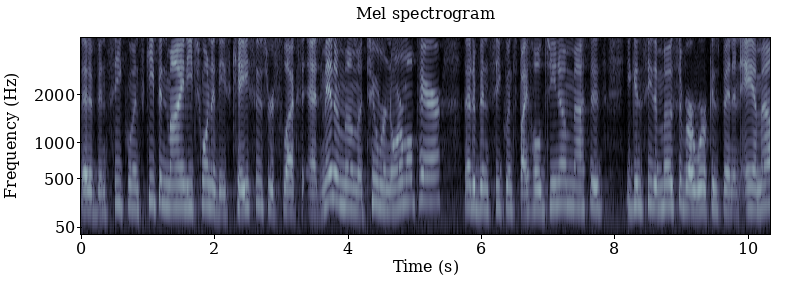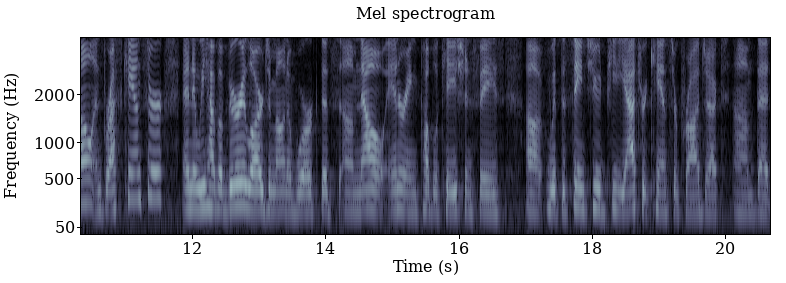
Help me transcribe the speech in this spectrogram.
that have been sequenced. Keep in mind each one of these cases reflects at minimum a tumor normal pair that have been sequenced by whole genome methods. You can see that most of our work has been in AML and breast cancer, and then we have a very large amount of work that's um, now entering publication phase uh, with the St. Jude Pediatric Cancer Project um, that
